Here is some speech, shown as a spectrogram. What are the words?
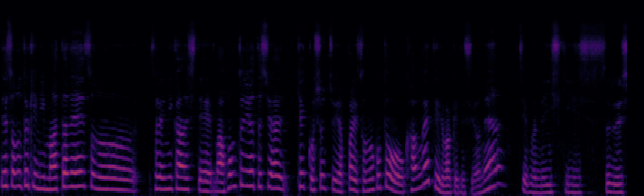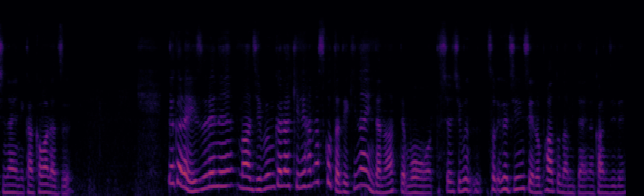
でその時にまたねそのそれに関してまあ本当に私は結構しょっちゅうやっぱりそのことを考えているわけですよね自分で意識するしないにかかわらず。だからいずれね、まあ、自分から切り離すことはできないんだなってもう私は自分それが人生のパートナーみたいな感じで、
